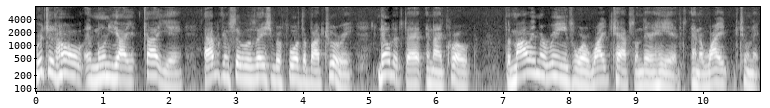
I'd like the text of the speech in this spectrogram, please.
Richard Hall and Munyaye, African civilization before the Baturi, noted that, and I quote, The Mali Marines wore white caps on their heads and a white tunic.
